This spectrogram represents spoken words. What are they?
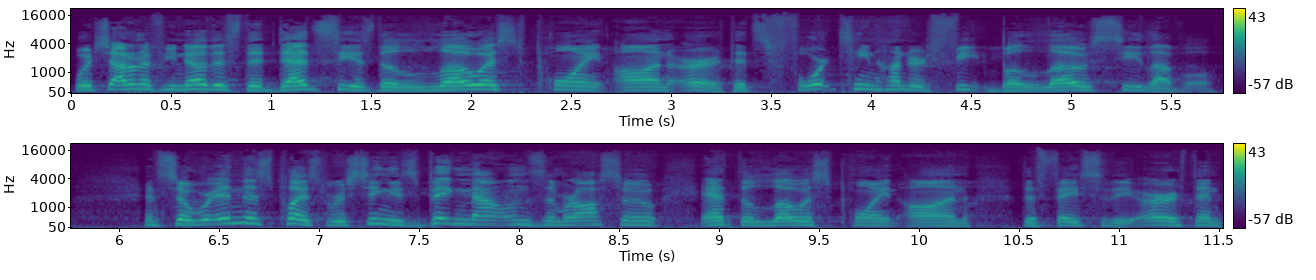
which I don't know if you know this, the Dead Sea is the lowest point on earth. It's 1,400 feet below sea level. And so we're in this place, we're seeing these big mountains, and we're also at the lowest point on the face of the earth. And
